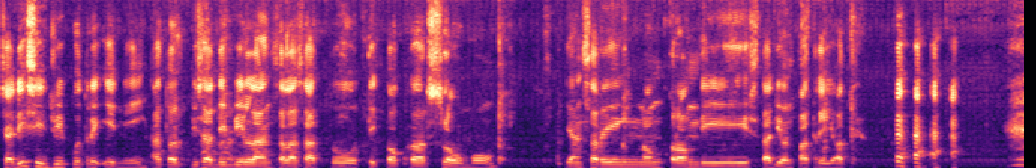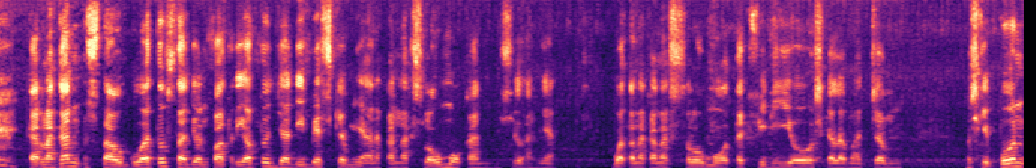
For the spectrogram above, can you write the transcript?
jadi si Jui Putri ini atau bisa dibilang salah satu TikToker slowmo yang sering nongkrong di Stadion Patriot. Karena kan setahu gua tuh Stadion Patriot tuh jadi base campnya anak-anak slowmo kan istilahnya. Buat anak-anak slowmo take video segala macam. Meskipun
